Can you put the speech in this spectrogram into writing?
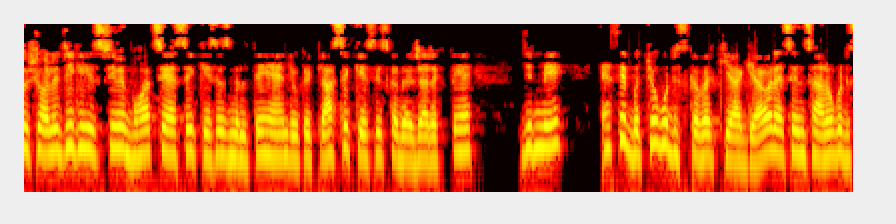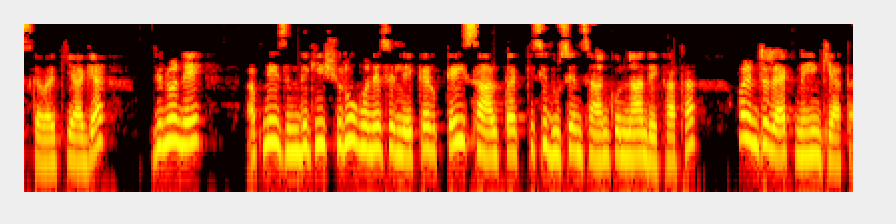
سوشیولوجی کی ہسٹری میں بہت سے ایسے کیسز ملتے ہیں جو کہ کلاسک کیسز کا درجہ رکھتے ہیں جن میں ایسے بچوں کو ڈسکور کیا گیا اور ایسے انسانوں کو ڈسکور کیا گیا جنہوں نے اپنی زندگی شروع ہونے سے لے کر کئی سال تک کسی دوسرے انسان کو نہ دیکھا تھا اور انٹریکٹ نہیں کیا تھا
